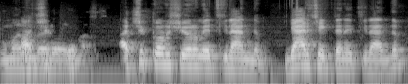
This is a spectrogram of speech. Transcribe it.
Umarım Açık- böyle olmaz. Açık konuşuyorum etkilendim. Gerçekten etkilendim.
